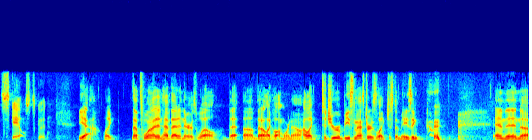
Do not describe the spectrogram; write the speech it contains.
Scales, it's good. Yeah, like that's one I didn't have that in there as well. That um, that I like a lot more now. I like Tajuru Beastmaster is like just amazing. and then uh,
